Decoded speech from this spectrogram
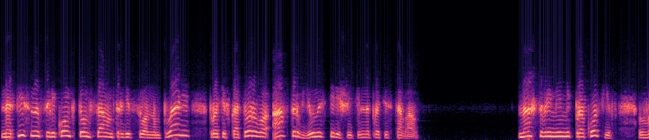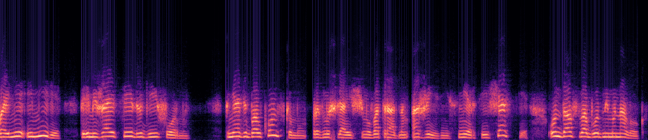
написана целиком в том самом традиционном плане, против которого автор в юности решительно протестовал. Наш современник Прокофьев в «Войне и мире» перемежает те и другие формы. Князю Балконскому, размышляющему в отрадном о жизни, смерти и счастье, он дал свободный монолог.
